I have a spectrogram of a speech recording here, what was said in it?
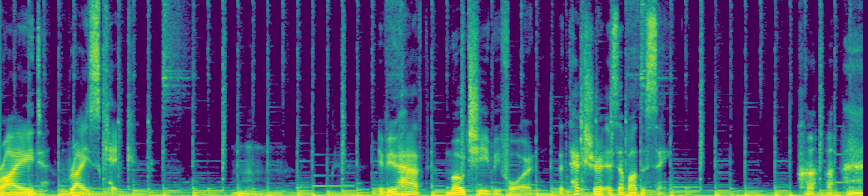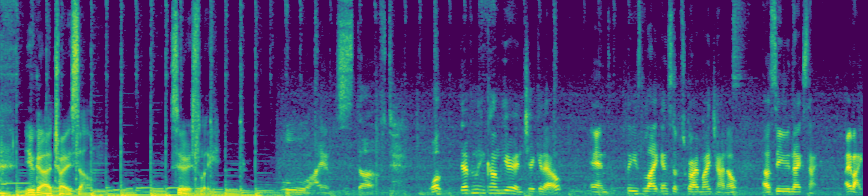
fried rice cake hmm. if you have mochi before the texture is about the same you gotta try some Seriously. Oh, I am stuffed. Well, definitely come here and check it out. And please like and subscribe my channel. I'll see you next time. Bye bye.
